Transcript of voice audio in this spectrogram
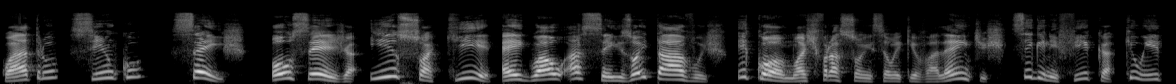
quatro, cinco, seis. Ou seja, isso aqui é igual a 6 oitavos. E como as frações são equivalentes, significa que o y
